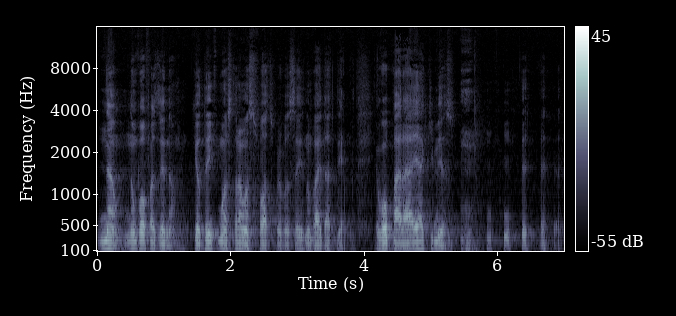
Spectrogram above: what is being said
Não, não vou fazer não. Porque eu tenho que mostrar umas fotos para vocês, não vai dar tempo. Eu vou parar, é aqui mesmo.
